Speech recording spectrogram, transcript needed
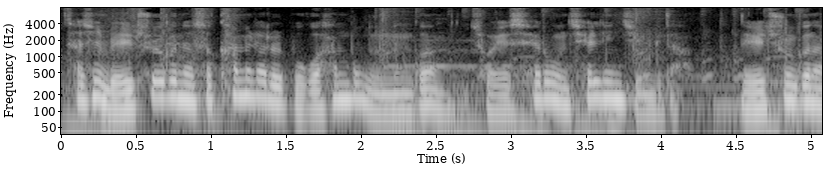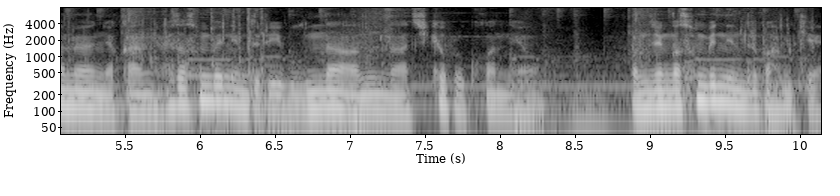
사실 매일 출근해서 카메라를 보고 한 번 웃는 건 저의 새로운 챌린지입니다 내일 출근하면 약간 회사 선배님들이 웃나 안 웃나 지켜볼 것 같네요. 언젠가 선배님들과 함께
